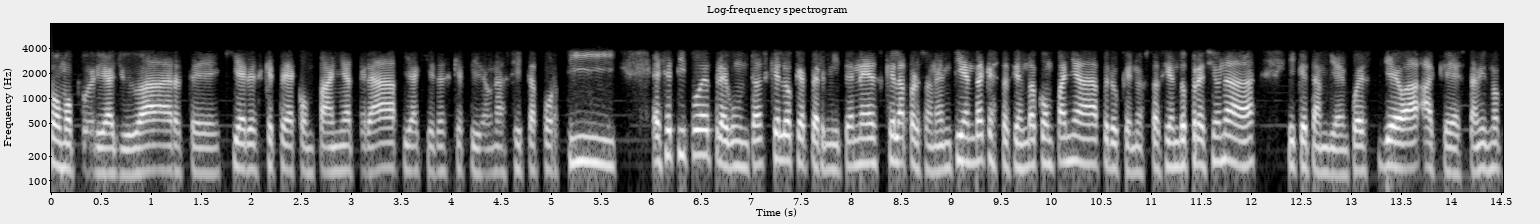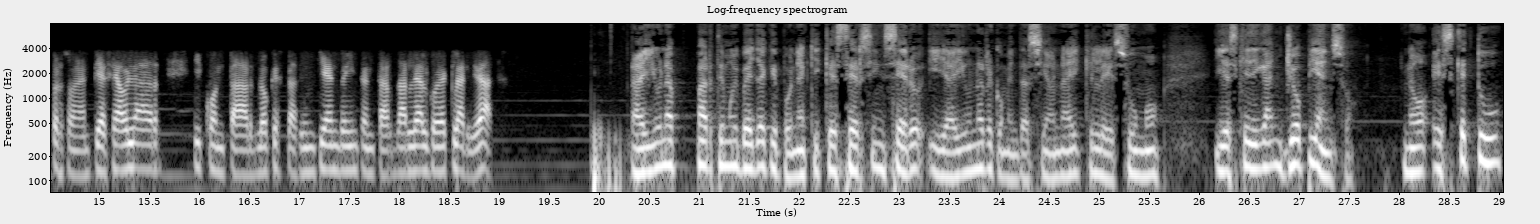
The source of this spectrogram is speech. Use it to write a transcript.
Cómo podría ayudarte, quieres que te acompañe a terapia, quieres que pida una cita por ti, ese tipo de preguntas que lo que permiten es que la persona entienda que está siendo acompañada, pero que no está siendo presionada y que también pues lleva a que esta misma persona empiece a hablar y contar lo que está sintiendo e intentar darle algo de claridad. Hay una parte muy bella que pone aquí que es ser sincero y hay una recomendación ahí que le sumo y es que digan yo pienso, no es que tú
